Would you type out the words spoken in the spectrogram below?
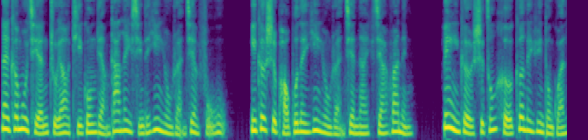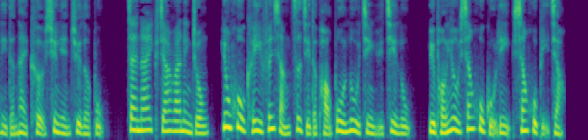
耐克目前主要提供两大类型的应用软件服务，一个是跑步类应用软件 Nike 加 Running。另一个是综合各类运动管理的耐克训练俱乐部，在 Nike 加 Running 中，用户可以分享自己的跑步路径与记录，与朋友相互鼓励、相互比较。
